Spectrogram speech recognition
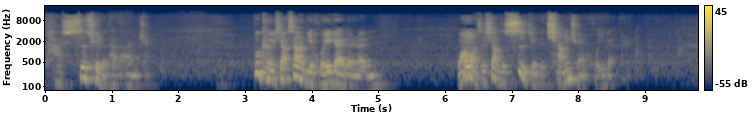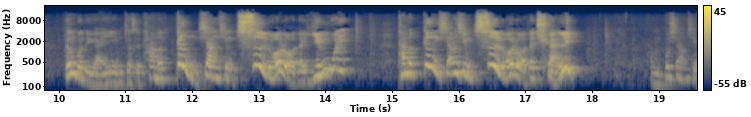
他失去了他的安全。不肯向上帝悔改的人。往往是向着世界的强权悔改的人，根本的原因就是他们更相信赤裸裸的淫威，他们更相信赤裸裸的权利，他们不相信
